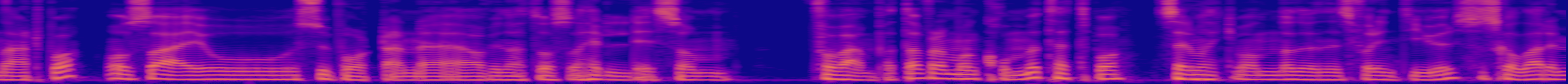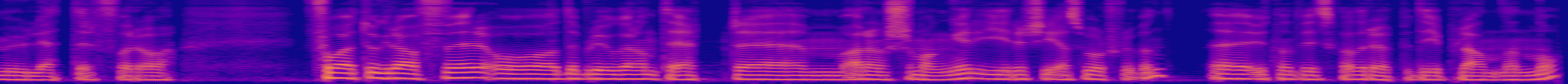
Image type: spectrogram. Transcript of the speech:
nært på, og så er jo supporterne av United også heldige som får være med på dette, for man kommer tett på. Selv om man ikke nødvendigvis får intervjuer, så skal det være muligheter for å få autografer, og det blir jo garantert eh, arrangementer i regi av sportsklubben. Eh, uten at vi skal røpe de planene nå,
